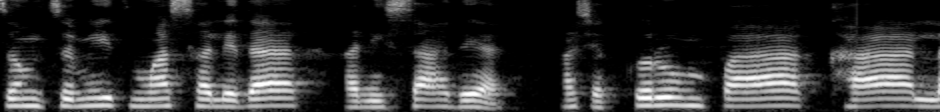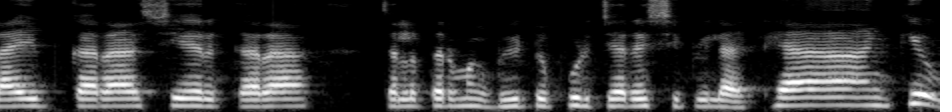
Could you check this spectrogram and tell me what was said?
चमचमीत मसालेदार आणि साध्या. अशा करून पा खा लाईक करा शेअर करा. चला तर मग भेटू पुढच्या रेसिपीला थँक्यू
